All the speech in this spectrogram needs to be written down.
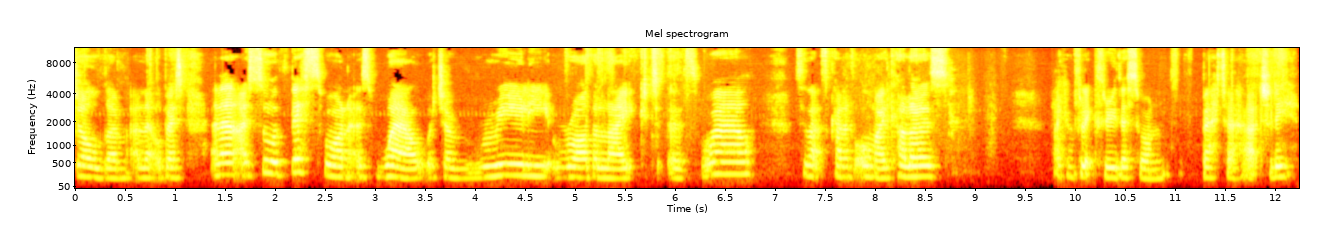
dull them a little bit. And then I saw this one as well, which I really rather liked as well. So that's kind of all my colours. I can flick through this one better actually.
